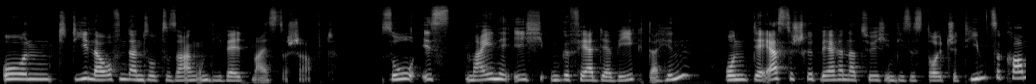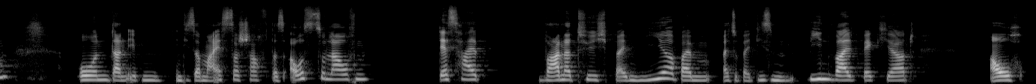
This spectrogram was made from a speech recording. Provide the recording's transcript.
Und die laufen dann sozusagen um die Weltmeisterschaft. So ist, meine ich, ungefähr der Weg dahin. Und der erste Schritt wäre natürlich, in dieses deutsche Team zu kommen und dann eben in dieser Meisterschaft das auszulaufen. Deshalb war natürlich bei mir, beim, also bei diesem Bienenwald-Backyard, auch,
